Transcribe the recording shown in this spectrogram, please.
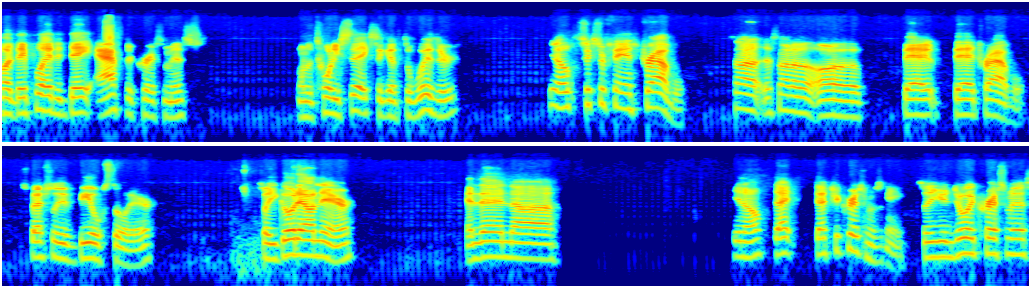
But they play the day after Christmas on the 26th against the Wizards. You know, Sixer fans travel. It's not. It's not a, a bad bad travel, especially if Beal's still there. So you go down there, and then uh, you know that that's your Christmas game. So you enjoy Christmas,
